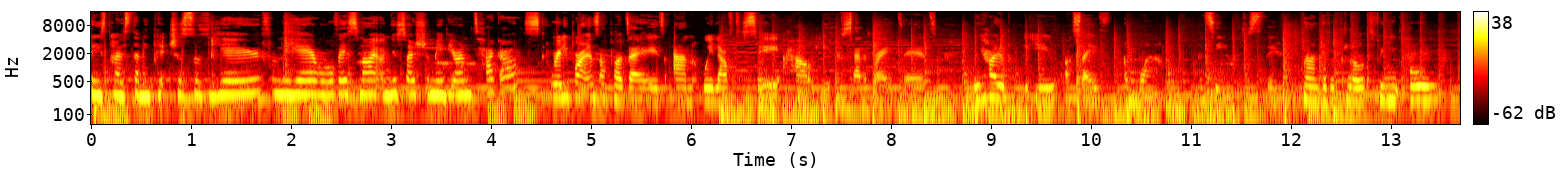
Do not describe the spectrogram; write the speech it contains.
Please post any pictures of you from the year or this night on your social media and tag us. It really brightens up our days and we love to see how you have celebrated. We hope that you are safe and well and see you soon. Round of applause for you all.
